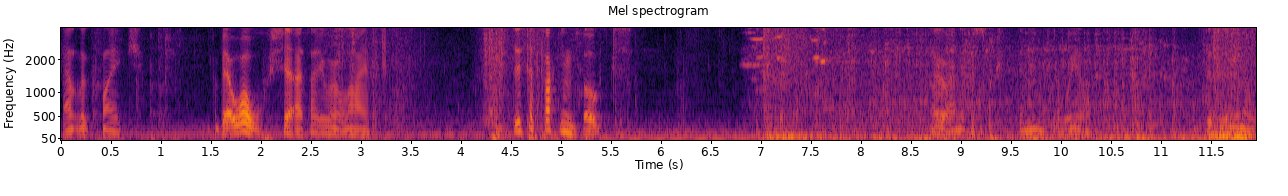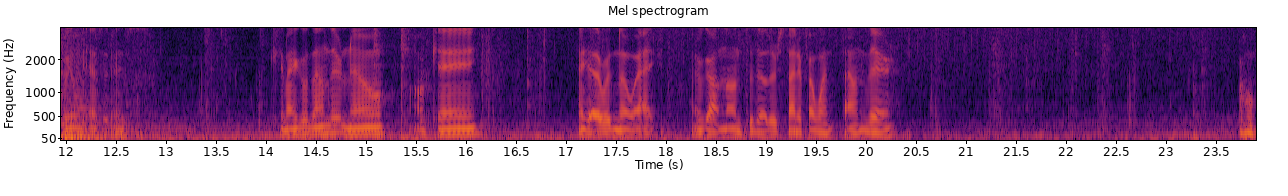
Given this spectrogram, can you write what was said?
That looks like a bit. Whoa, shit! I thought you were alive. Is this a fucking boat? Oh, I need to spin the wheel. Is this even a wheel? Yes, it is. Can I go down there? No. Okay. Oh, okay, there was no way I could have gotten onto the other side if I went down there. Oh.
